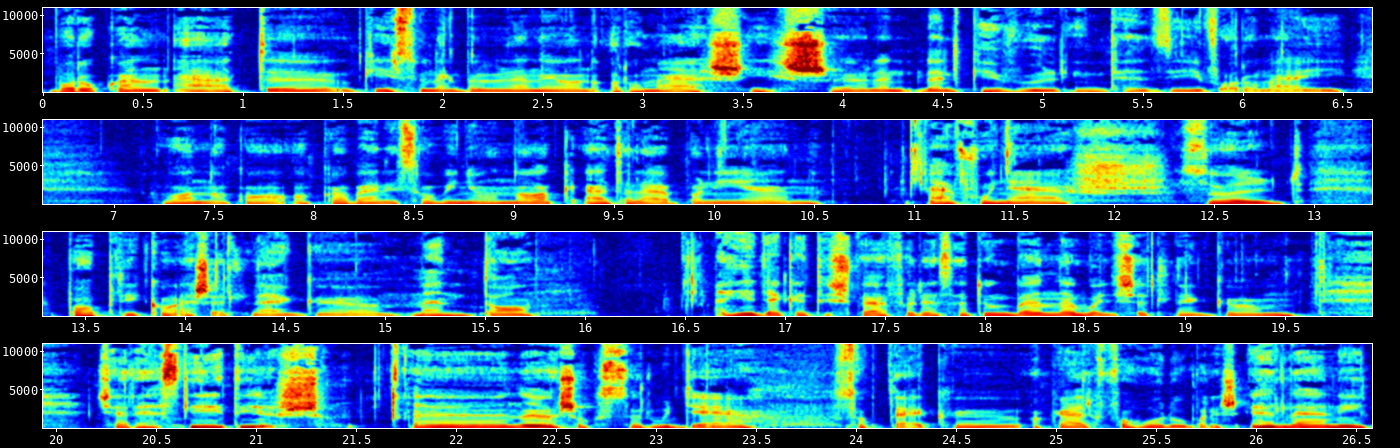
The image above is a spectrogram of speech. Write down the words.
borokon át készülnek belőle nagyon aromás és rendkívül intenzív aromái vannak a, a Cabernet Sauvignonnak. Általában ilyen áfonyás, zöld, paprika, esetleg menta jegyeket is felfedezhetünk benne, vagy esetleg cseresznyét is. Nagyon sokszor ugye szokták akár fahoróban is érlelni,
